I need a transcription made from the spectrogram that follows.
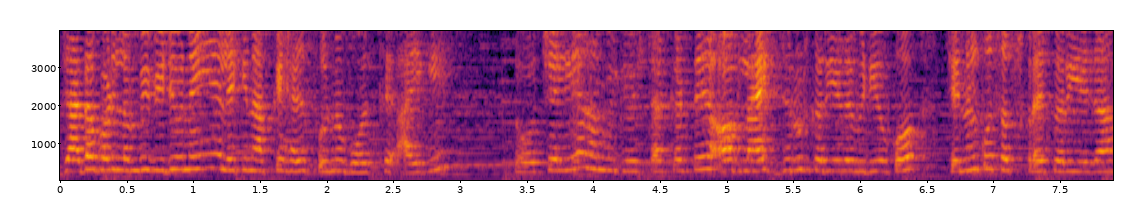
ज़्यादा बड़ी लंबी वीडियो नहीं है, लेकिन आपके हेल्पफुल में बहुत आएगी। तो चलिए हम वीडियो स्टार्ट करते हैं, और लाइक ज़रूर करिएगा वीडियो को चैनल को सब्सक्राइब करिएगा।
